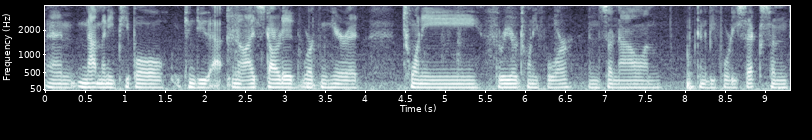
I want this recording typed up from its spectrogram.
And not many people can do that. You know, I started working here at 23 or 24, and so now I'm going to be 46 and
